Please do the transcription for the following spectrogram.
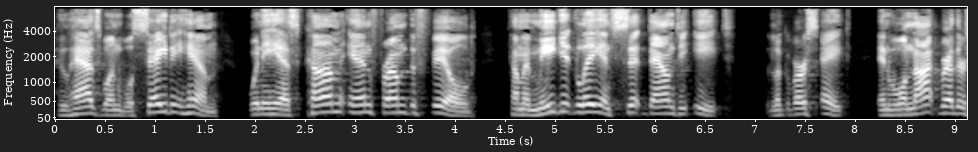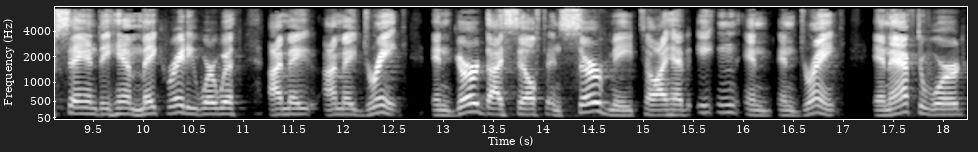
who has one will say to him, when he has come in from the field, come immediately and sit down to eat. Look at verse 8. And will not rather say unto him, Make ready wherewith I may, I may drink, and gird thyself and serve me till I have eaten and, and drank, and afterward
